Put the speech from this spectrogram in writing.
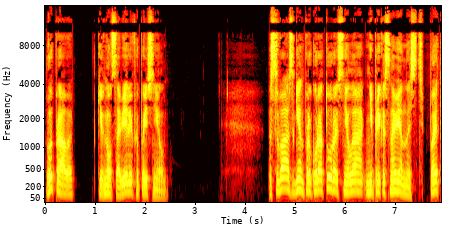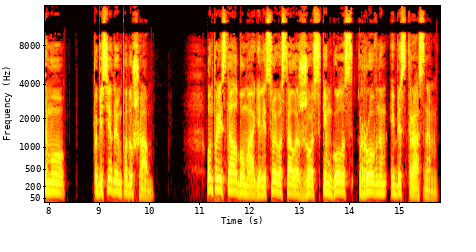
«Вы правы», — кивнул Савельев и пояснил. «С вас генпрокуратура сняла неприкосновенность, поэтому побеседуем по душам». Он полистал бумаги, лицо его стало жестким, голос ровным и бесстрастным.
